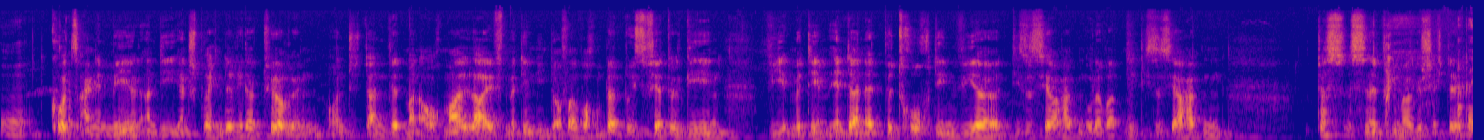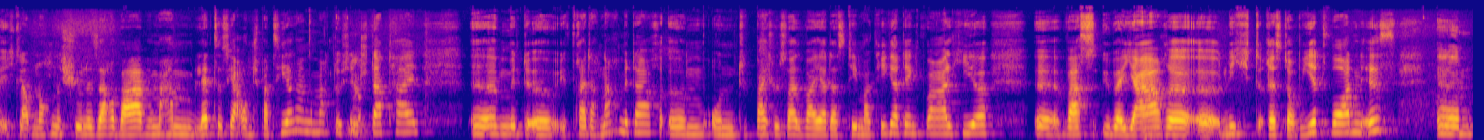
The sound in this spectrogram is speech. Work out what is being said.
Hm. Kurz eine Mail an die entsprechende Redakteurin und dann wird man auch mal live mit dem Niendorfer Wochenblatt durchs Viertel gehen, wie mit dem Internetbetrug, den wir dieses Jahr hatten oder was wir dieses Jahr hatten das ist eine prima Geschichte. Aber ich glaube, noch eine schöne Sache war, wir haben letztes Jahr auch einen Spaziergang gemacht durch den ja. Stadtteil. äh, mit äh, Freitagnachmittag ähm, und beispielsweise war ja das Thema Kriegerdenkmal hier, äh, was über Jahre äh, nicht restauriert worden ist. Ähm,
